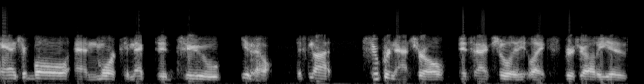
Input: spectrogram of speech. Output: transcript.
tangible and more connected to, you know, it's not supernatural. It's actually like spirituality is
